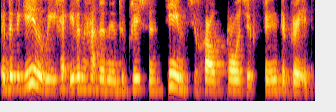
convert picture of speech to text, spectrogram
at the beginning we even had an integration team to help projects to integrate.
